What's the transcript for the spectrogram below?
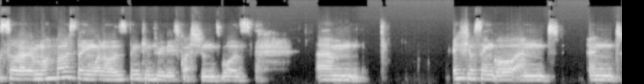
so my first thing when I was thinking through these questions was, um, if you're single and and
